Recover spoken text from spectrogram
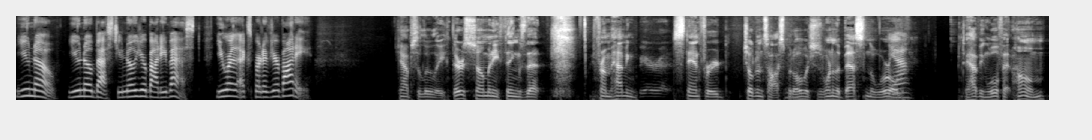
you know you know best. You know your body best. You are the expert of your body. Yeah, absolutely. There's so many things that from having bear at stanford children's hospital mm-hmm. which is one of the best in the world yeah. to having wolf at home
